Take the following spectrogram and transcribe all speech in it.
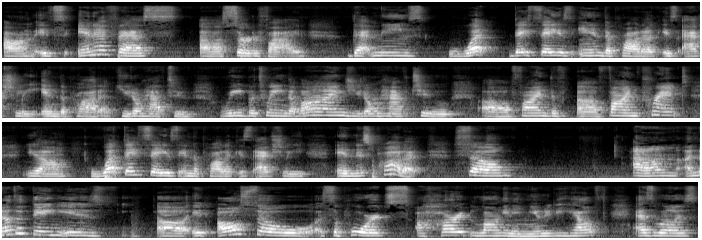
Um, it's NFS uh, certified. That means what they say is in the product is actually in the product. You don't have to read between the lines. You don't have to uh, find the uh, fine print. You know, what they say is in the product is actually in this product. So um, another thing is uh, it also supports a heart, lung, and immunity health, as well as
